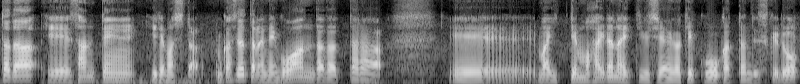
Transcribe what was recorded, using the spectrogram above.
ただ、えー、3点入れました。昔だったらね、5安打だったら、えー、まあ1点も入らないっていう試合が結構多かったんですけど、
